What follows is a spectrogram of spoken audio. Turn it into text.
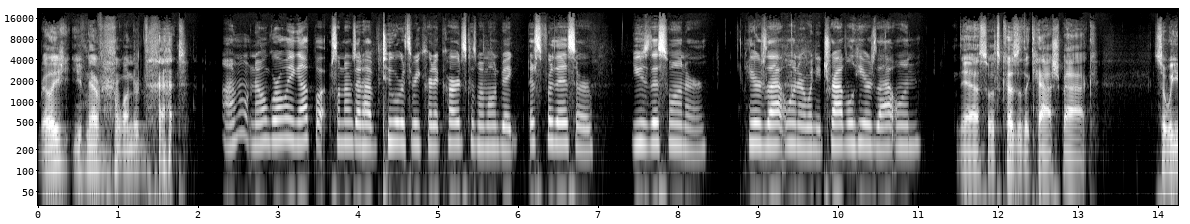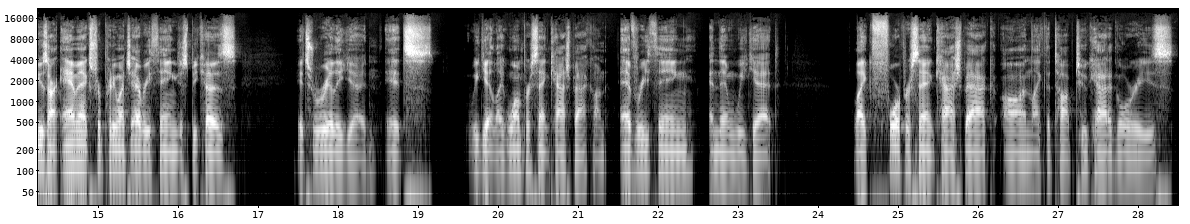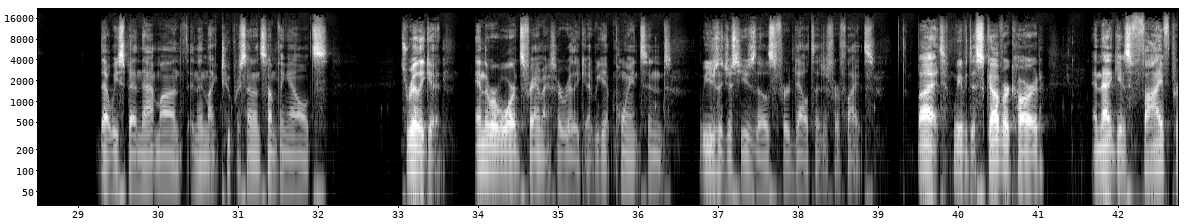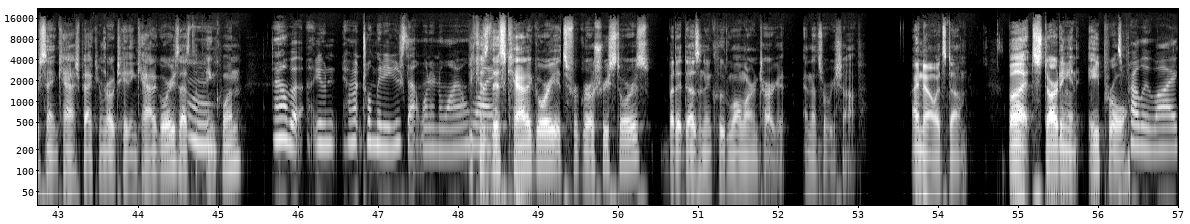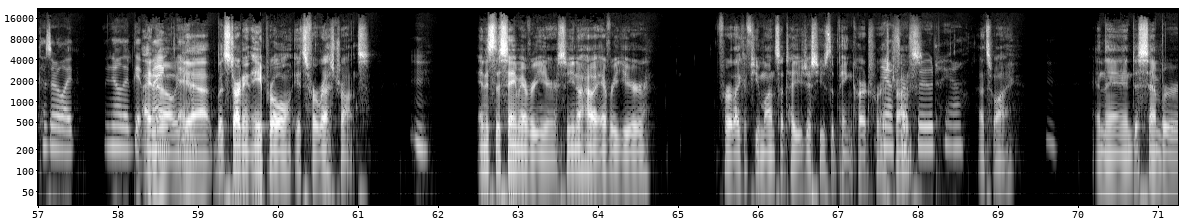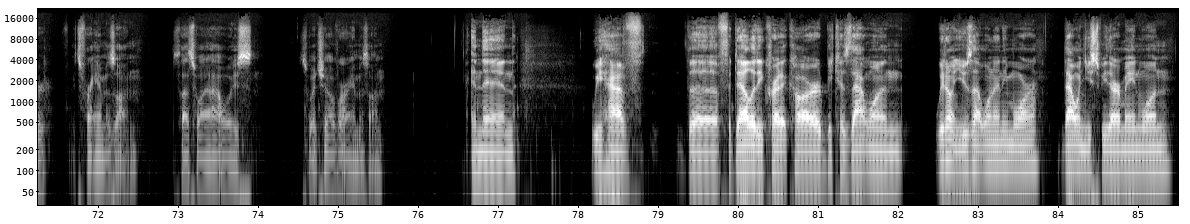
Really? You've never wondered that? I don't know. Growing up, uh, sometimes I'd have two or three credit cards because my mom would be like, "This for this," or "Use this one," or "Here's that one," or "When you travel, here's that one." Yeah, so it's because of the cash back. So we use our Amex for pretty much everything just because it's really good. It's we get like 1% cash back on everything and then we get like 4% cash back on like the top two categories that we spend that month and then like 2% on something else. It's really good. And the rewards for Amex are really good. We get points and we usually just use those for Delta just for flights. But we have a Discover card and that gives 5% cash back in rotating categories. That's the Mm. pink one. I know, but you haven't told me to use that one in a while. Because Why? this category, it's for grocery stores, but it doesn't include Walmart and Target, and that's where we shop. I know it's dumb, but starting in That's April, probably why, because they're like, we know they'd get. I know, there. yeah, but starting in April, it's for restaurants, Mm. and it's the same every year. So you know how every year, for like a few months, I tell you just use the pink card for Yeah, for restaurants. food. Yeah. That's why. Hmm. And then in December, it's for Amazon. So that's why I always switch over Amazon. And then we have the Fidelity credit card because that one, we don't use that one anymore. That one used to be our main one.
